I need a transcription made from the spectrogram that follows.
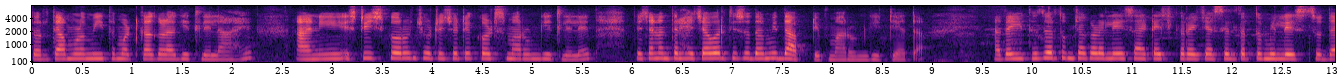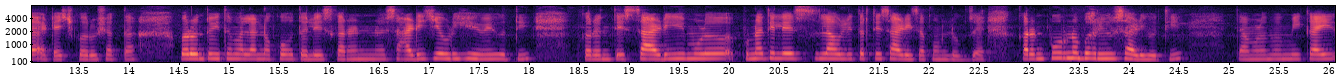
तर त्यामुळं मी इथं मटका गळा घेतलेला आहे. आणि स्टिच करून छोटे छोटे कट्स मारून घेतलेले आहेत. त्याच्यानंतर ह्याच्यावरती सुद्धा मी दाबटीप मारून घेते आता. आता इथं जर तुमच्याकडे लेस अटॅच करायची असेल तर तुम्ही लेससुद्धा अटॅच करू शकता. परंतु इथं मला नको होतं लेस कारण साडीची एवढी हेवी होती कारण ते साडीमुळं पुन्हा ती लेस लावली तर ते साडीचा पण लुक जाईल. कारण पूर्ण भरीव साडी होती. त्यामुळं मग मी काही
